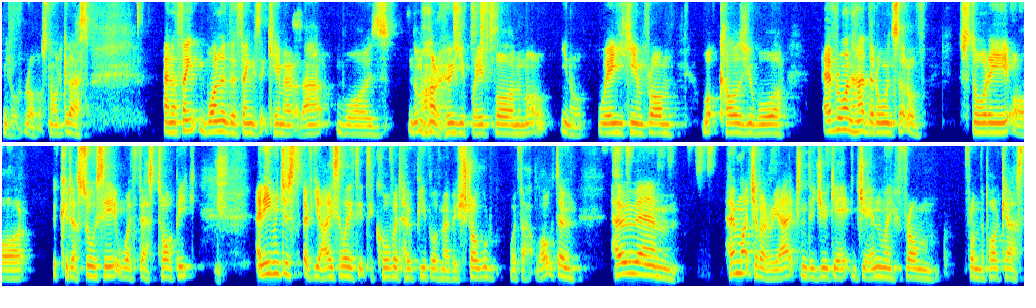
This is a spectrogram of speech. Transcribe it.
you know Robert Snodgrass, and I think one of the things that came out of that was no matter who you played for, no matter you know where you came from, what colours you wore, everyone had their own sort of story or could associate with this topic. And even just if you isolate it to COVID, how people have maybe struggled with that lockdown, how um, how much of a reaction did you get generally from from the podcast?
